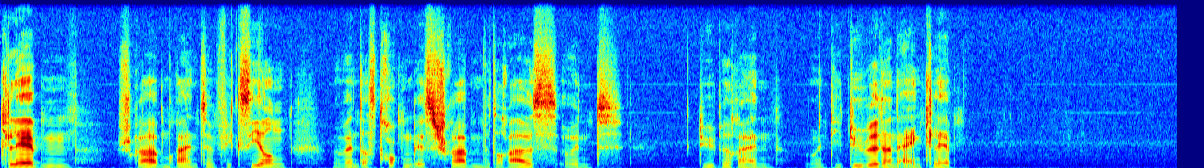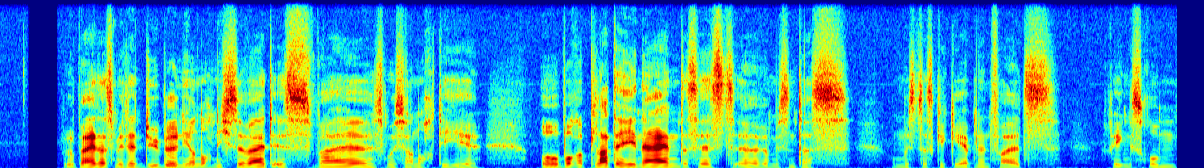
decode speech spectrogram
kleben, Schrauben rein zum Fixieren und wenn das trocken ist, Schrauben wieder raus und Dübel rein und die Dübel dann einkleben. Wobei das mit den Dübeln hier noch nicht so weit ist, weil es muss ja noch die obere Platte hinein. Das heißt, äh, wir müssen das, man muss das gegebenenfalls ringsrum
